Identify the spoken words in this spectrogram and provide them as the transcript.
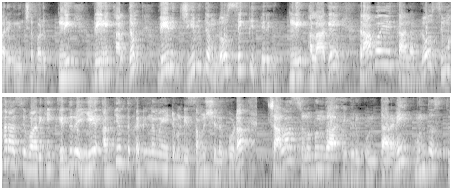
పరిగణించబడుతుంది. దీని అర్థం వీరి జీవితంలో శక్తి పెరుగుతుంది అలాగే రాబోయే కాలంలో సింహరాశి వారికి ఎదురయ్యే అత్యంత కఠినమైనటువంటి సమస్యలు కూడా చాలా సులభంగా ఎదుర్కొంటారని ముందస్తు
